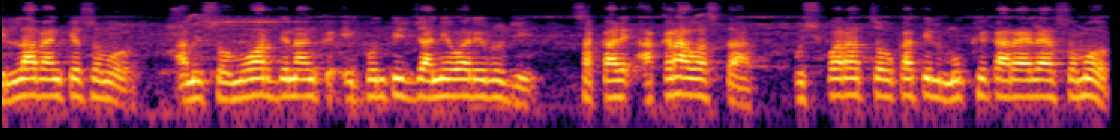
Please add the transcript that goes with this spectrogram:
जिल्हा बँकेसमोर आम्ही सोमवार दिनांक एकोणतीस जानेवारी रोजी सकाळी अकरा वाजता पुष्पराज चौकातील मुख्य कार्यालयासमोर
